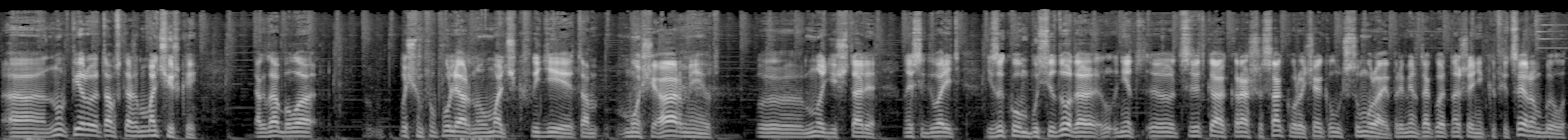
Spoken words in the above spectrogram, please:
Э, ну, первое, там, скажем, мальчишкой. Тогда была очень популярна у мальчиков идея там мощи армии. Вот, э, многие считали но если говорить языком бусидо, да, нет э, цветка краше сакуры, человека лучше самурая. Примерно такое отношение к офицерам было.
